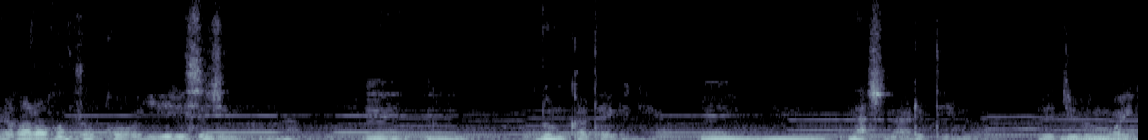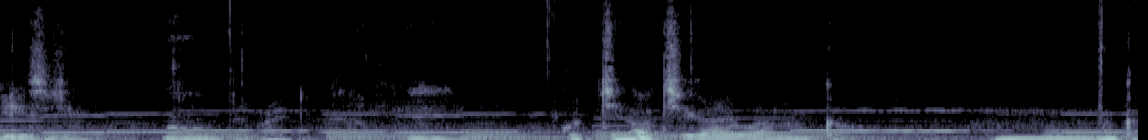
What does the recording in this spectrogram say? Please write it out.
だから本当こうイギリス人なのねうんうん。文化的に。うんうん。ナショナリティも。で自分もイギリス人と思って？うん。こっちの違いはなんかうーんなんか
